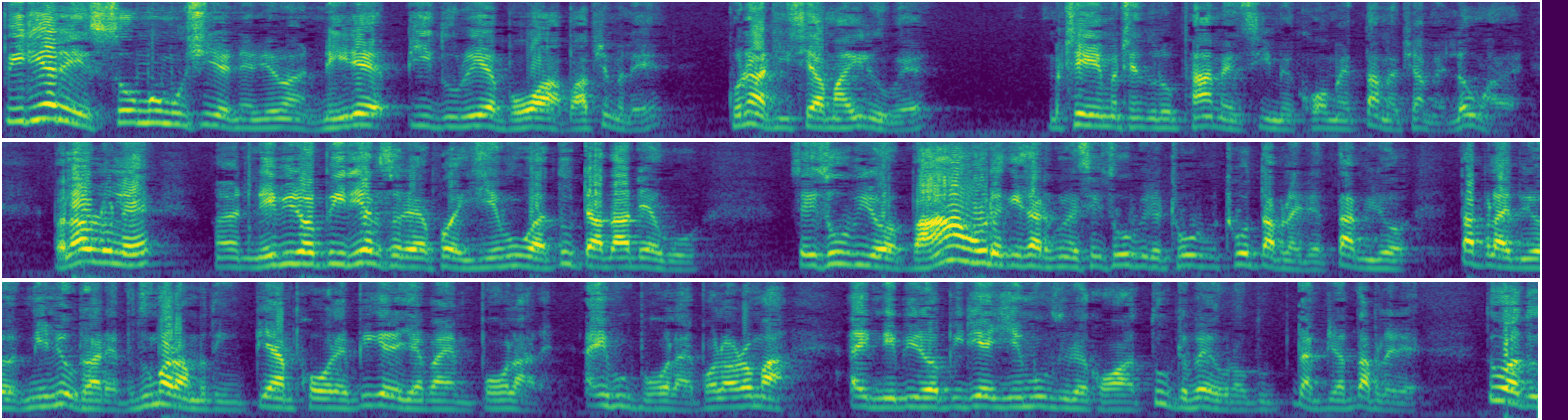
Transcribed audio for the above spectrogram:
PDF တွေစိုးမိုးမှုရှိတဲ့နေပြည်မှာနေတဲ့ပြည်သူတွေရဲ့ဘဝကဘာဖြစ်မလဲခုနကဒီဆီယာမာကြီးလိုပဲ မထင်ရင်မထင်သလိုဖမ်းမယ်စီးမယ်ခေါ်မယ်တတ်မယ်ဖြတ်မယ်လုံပါပဲဘယ်လောက်လို့လဲအဲနေပြီးတော့ PDF ဆိုတဲ့အဖွဲ့ရင်မှုကသူ့တာတာတဲ့ကိုစိတ်ဆိုးပြီးတော့ဘာမှမဟုတ်တဲ့ကိစ္စတခုနဲ့စိတ်ဆိုးပြီးတော့ထိုးထိုးတပ်ပလိုက်တယ်တပ်ပြီးတော့တပ်ပလိုက်ပြီးတော့မြင်မြုပ်ထားတယ်ဘယ်သူမှတော့မသိဘူးပြန်ဖော်တယ်ပြီးခဲ့တဲ့ရက်ပိုင်းပေါ်လာတယ်အဲ့မှုပေါ်လာပေါ်လာတော့မှအဲ့နေပြီးတော့ PDF ရင်မှုဆိုတဲ့ကောင်ကသူ့တပည့်ကတော့သူတပ်ပြန်တပ်ပလိုက်တယ်သူကသူ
